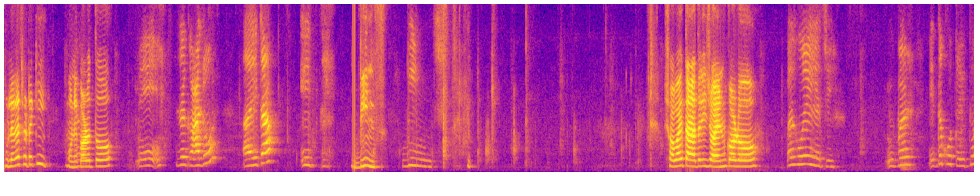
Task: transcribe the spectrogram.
ভুলে গেছো ওটা কি? মনে করো তো। গাজর আর এটা বিনস। বিনস। সবাই তাড়াতাড়ি জয়েন করো। হয়ে গেছে। এটা কোথায় এটা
